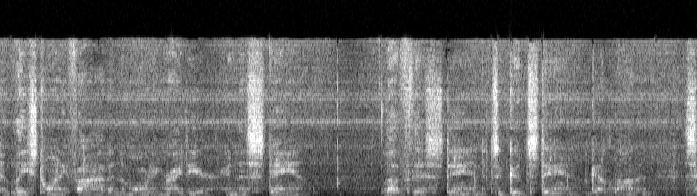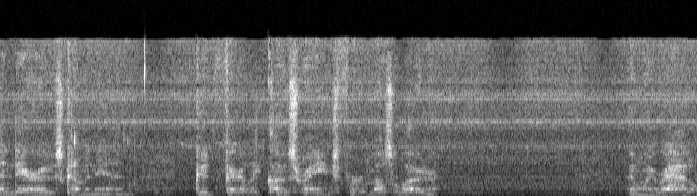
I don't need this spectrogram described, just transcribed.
at least 25 in the morning right here in this stand. Love this stand. It's a good stand. Got a lot of senderos coming in. Good, fairly close range for a muzzleloader. Then we rattled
